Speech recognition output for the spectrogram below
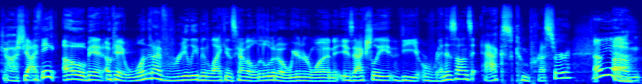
gosh, yeah, I think. Oh man, okay. One that I've really been liking is kind of a little bit of a weirder one. Is actually the Renaissance Axe compressor. oh yeah. Um,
